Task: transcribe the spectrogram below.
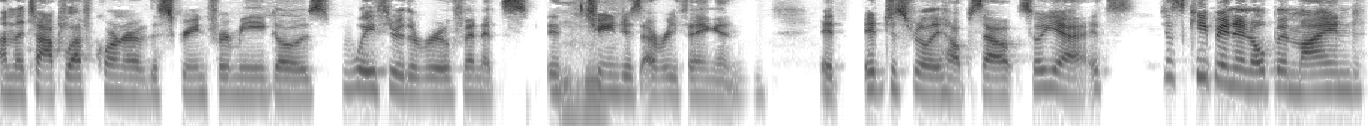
on the top left corner of the screen for me goes way through the roof and it's it mm-hmm. changes everything and it it just really helps out. So yeah, it's just keeping an open mind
